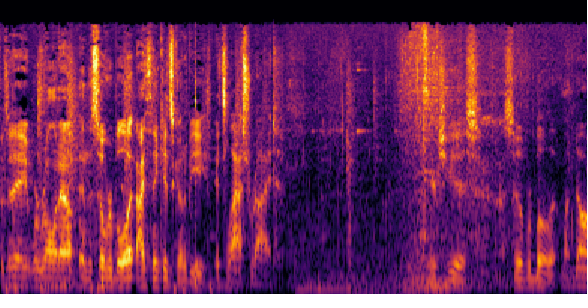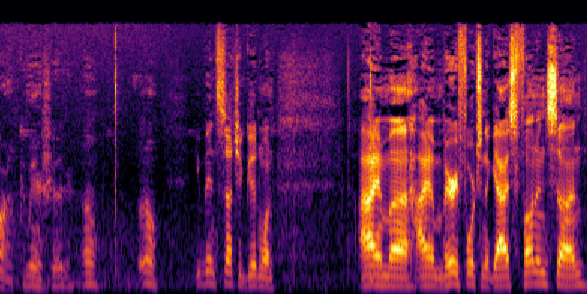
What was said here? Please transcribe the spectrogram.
But today we're rolling out in the Silver Bullet. I think it's gonna be its last ride. Here she is, Silver Bullet, my darling. Come here, sugar. Oh, oh, you've been such a good one. I am, uh, I am very fortunate, guys. Fun N Sun,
